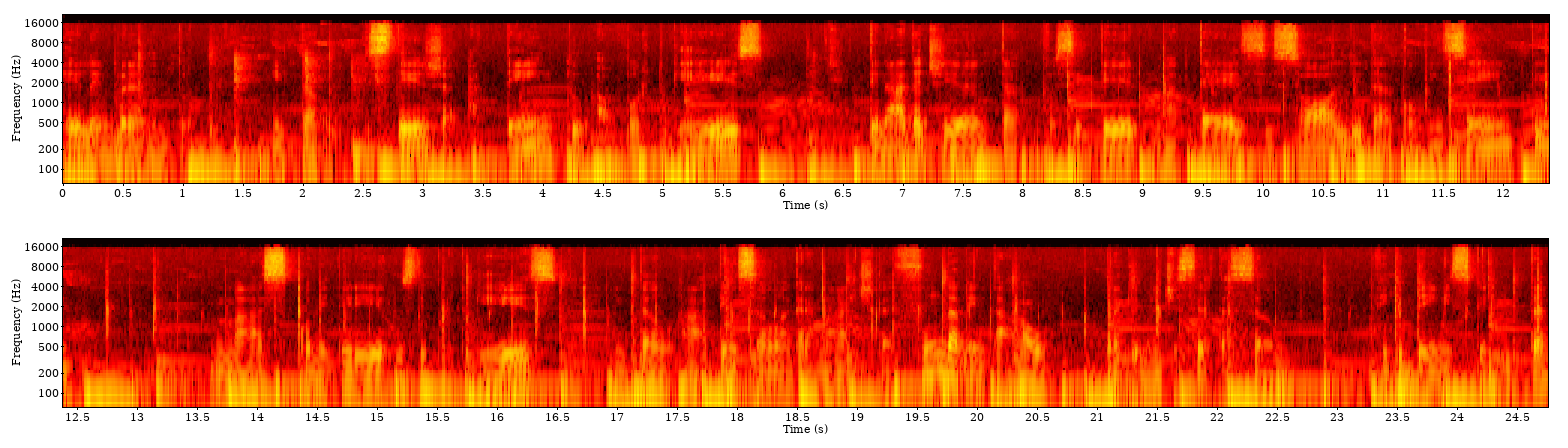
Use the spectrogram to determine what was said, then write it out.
relembrando, então, esteja atento ao português. De nada adianta você ter uma tese sólida, convincente, mas cometer erros de português. Então, a atenção à gramática é fundamental para que uma dissertação fique bem escrita,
